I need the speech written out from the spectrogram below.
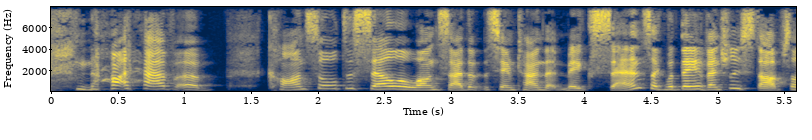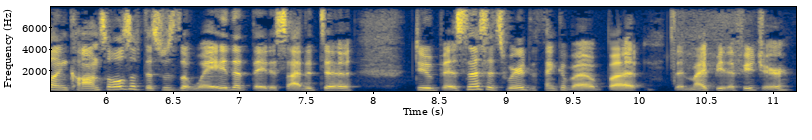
not have a console to sell alongside them at the same time that makes sense like would they eventually stop selling consoles if this was the way that they decided to do business it's weird to think about but it might be the future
